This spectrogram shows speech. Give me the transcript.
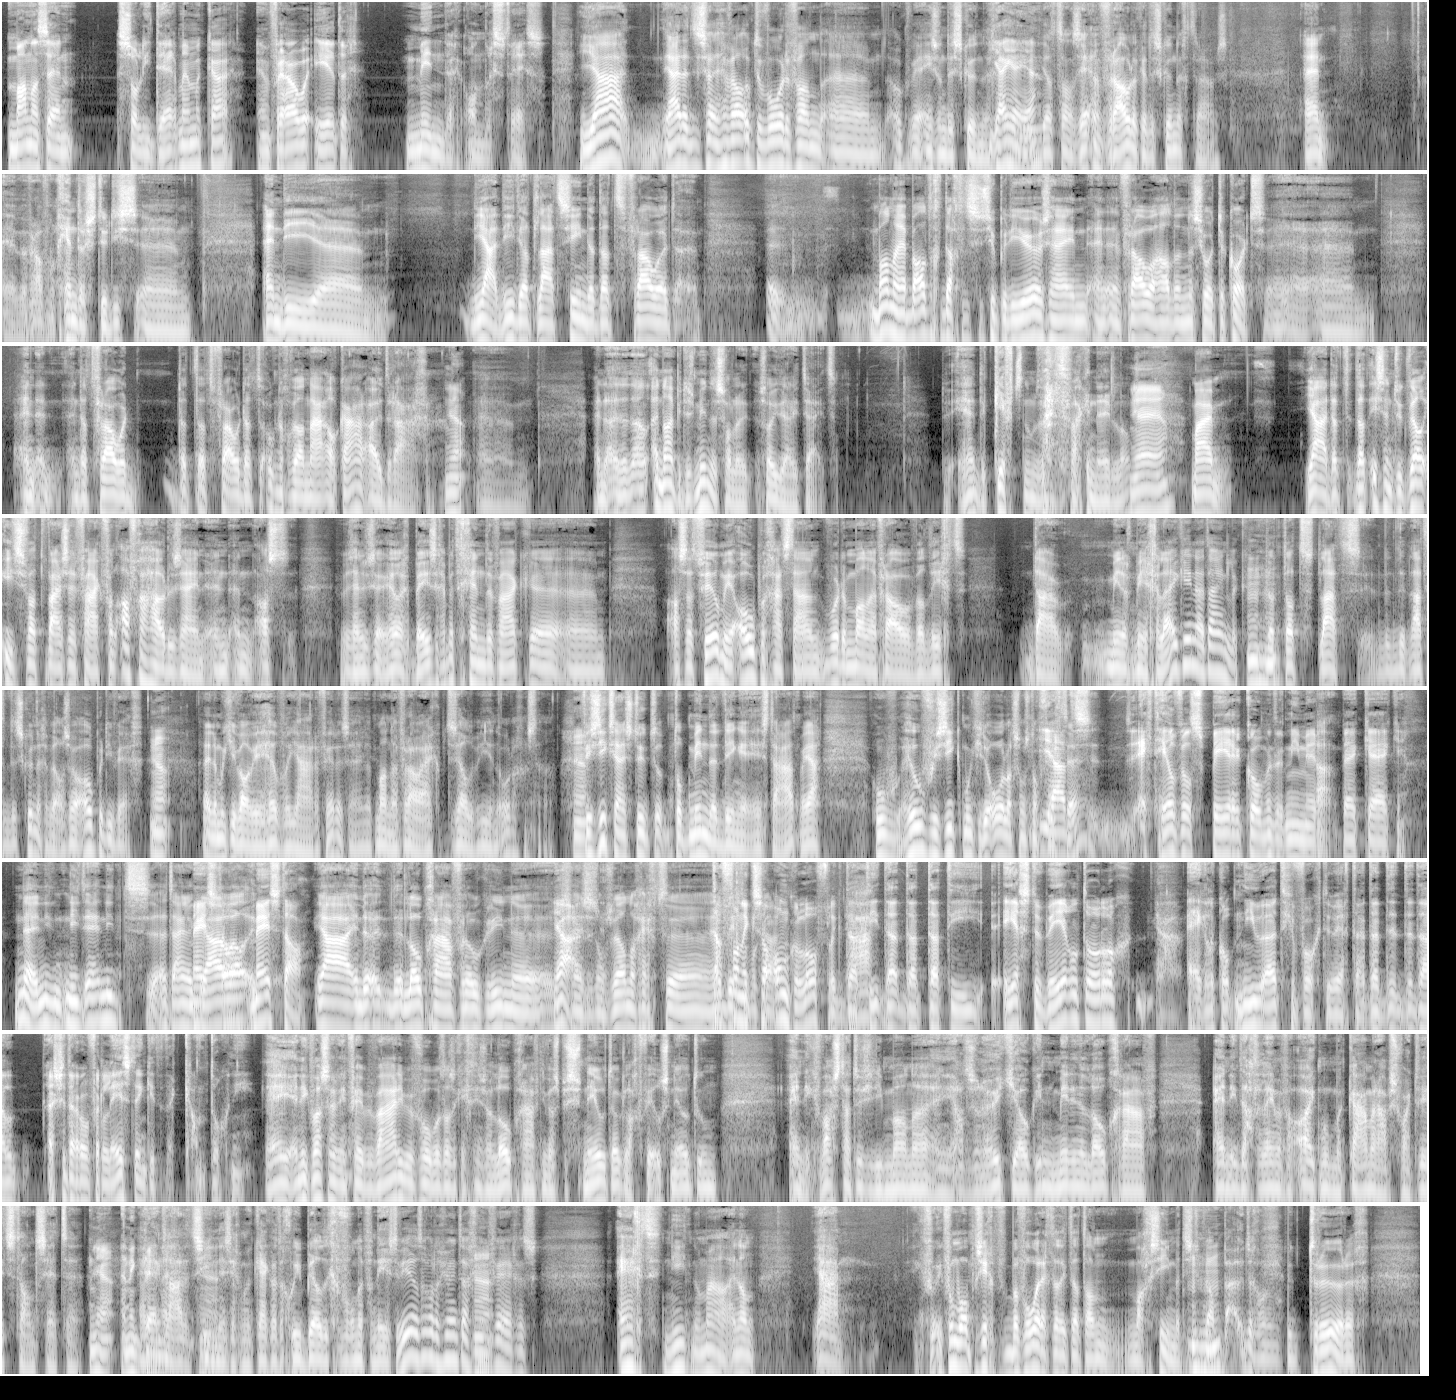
mannen zijn solidair met elkaar en vrouwen eerder minder onder stress. Ja, ja dat zijn wel ook de woorden van eh, ook weer een zo'n deskundige. Ja, ja, ja. Die dat dan zegt, een vrouwelijke deskundige trouwens. En eh, mevrouw van genderstudies. eh, en die, eh, die, ja, die dat laat zien dat, dat vrouwen... Het, eh, eh, mannen hebben altijd gedacht dat ze superieur zijn en, en vrouwen hadden een soort tekort. Eh, en, en, en dat, vrouwen, dat, dat vrouwen dat ook nog wel naar elkaar uitdragen. Ja. Ehm, en, en, dan- en dan heb je dus minder soli- solidariteit. De, de kift noemen wij het vaak in Nederland. Ja, ja. Maar ja, dat, dat is natuurlijk wel iets wat, waar ze vaak van afgehouden zijn. En, en als, we zijn dus heel erg bezig met gender vaak. eh, ehm, als dat veel meer open gaat staan, worden mannen en vrouwen wellicht daar min of meer gelijk in uiteindelijk. Mhm. Dat, dat laat, de- laat de deskundigen wel zo open die weg. ja. En dan moet je wel weer heel veel jaren verder zijn. Dat man en vrouw eigenlijk op dezelfde manier in de oorlog gaan staan. Ja. Fysiek zijn ze natuurlijk tot, tot minder dingen in staat. Maar ja, hoe, heel fysiek moet je de oorlog soms nog Ja, vechten? is echt heel veel speren komen er niet meer Ja. bij kijken. Nee, niet, niet, eh, niet uiteindelijk. Meestal. Ja, wel, Meestal. ja, in de, de loopgraven van Oekraïne eh, Ja. zijn ze soms wel nog echt. eh, Dat vond ik zo ongelooflijk. Dat, Ja. die, dat, dat, dat die Eerste Wereldoorlog Ja. eigenlijk opnieuw uitgevochten werd. daar. Dat, dat, dat- als je daarover leest, denk je, dat kan toch niet. Nee, en ik was er in februari bijvoorbeeld, was ik echt in zo'n loopgraaf. Die was besneeuwd ook, lag veel sneeuw toen. En ik was daar tussen die mannen en die hadden zo'n hutje ook in, midden in de loopgraaf. En ik dacht alleen maar van, oh, ik moet mijn camera op zwart-wit stand zetten. Ja, en ik En ben ik laat het zien Ja. en zeg maar, kijk wat een goede beeld ik gevonden heb van de Eerste Wereldoorlog het archief ergens. Echt niet normaal. En dan, ja, ik, voel- ik voel me op zich bevoorrecht dat ik dat dan mag zien. Maar het is Mhm. natuurlijk wel buitengewoon treurig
